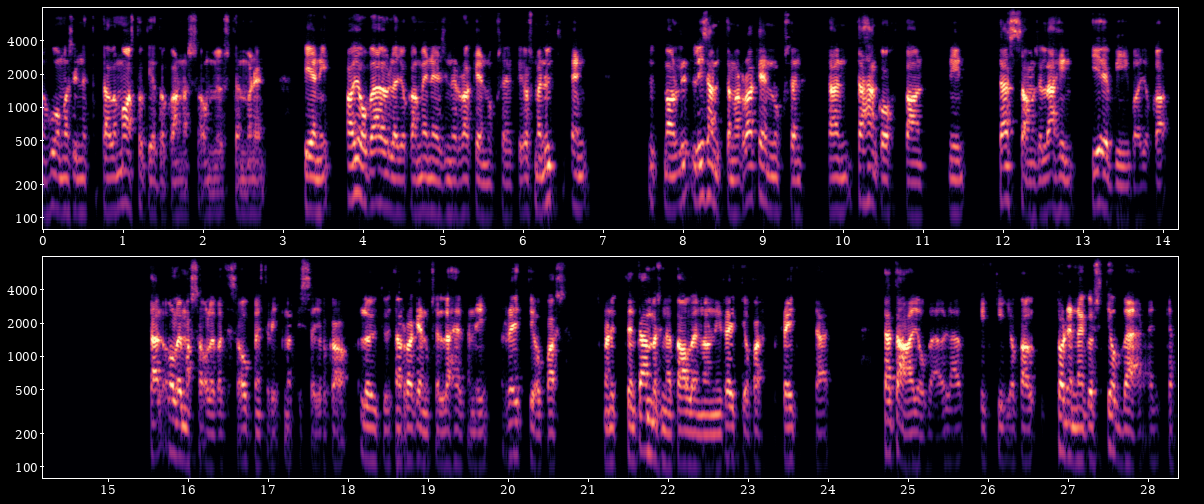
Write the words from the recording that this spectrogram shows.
mä huomasin, että täällä maastotietokannassa on myös tämmöinen pieni ajoväylä, joka menee sinne rakennukseen. Eli jos mä nyt en, nyt mä olen lisännyt tämän rakennuksen tämän, tähän kohtaan, niin tässä on se lähin tieviiva, joka täällä olemassa oleva tässä OpenStreetMapissa, joka löytyy tämän rakennuksen läheltä, niin reittiopas, jos mä nyt teen tämmöisenä tallennan, niin reittiopas reitittää tätä ajoväylää pitkin, joka todennäköisesti on väärä. Eli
